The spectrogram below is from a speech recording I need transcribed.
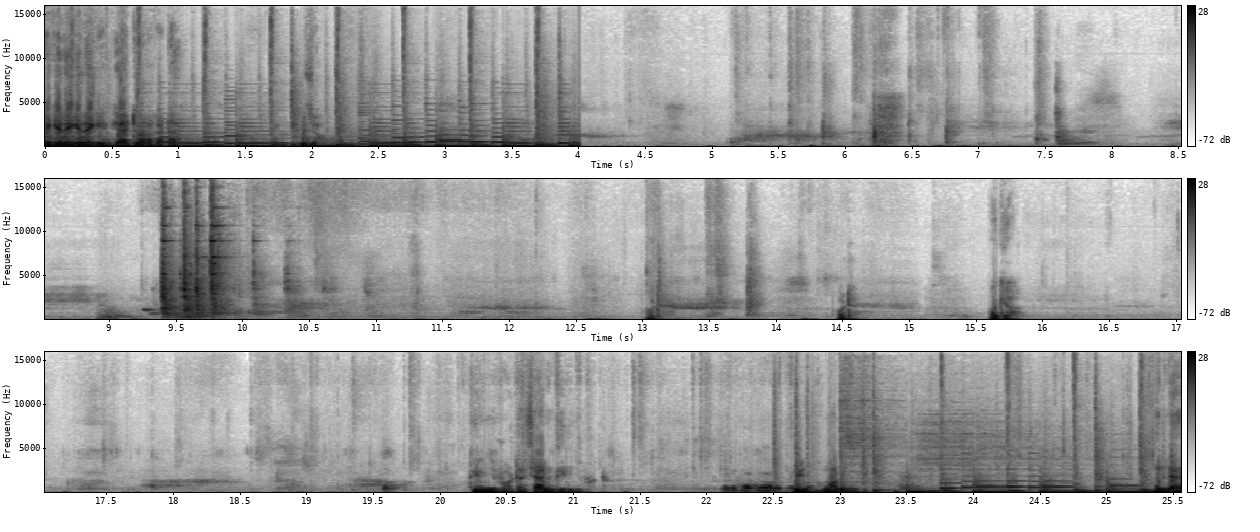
നിക്ക് നിക്ക് നിക്ക് കയറ്റി ഉറക്കട്ടെ പിടിച്ചോ പോട്ടെ പോട്ടെ. ഓക്കെ തിരിഞ്ഞു പോട്ടെ ശാൻ തിരിഞ്ഞു പോട്ടെ. അങ്ങോട്ട് പോ. അല്ലേ.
